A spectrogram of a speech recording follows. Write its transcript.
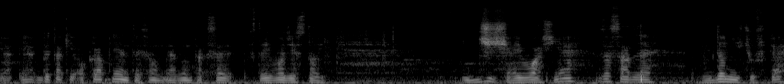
jak- jakby takie oklapnięte są, jak on tak se w tej wodzie stoi. Dzisiaj właśnie zasadzę w doniczuszkę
